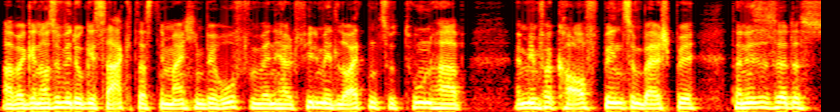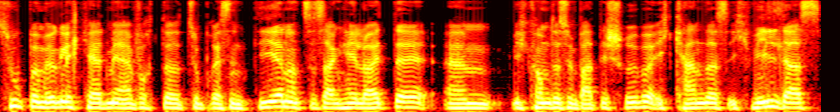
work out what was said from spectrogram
Aber genauso wie du gesagt hast, in manchen Berufen, wenn ich halt viel mit Leuten zu tun habe, im Verkauf bin zum Beispiel, dann ist es halt eine super Möglichkeit, mir einfach da zu präsentieren und zu sagen, hey Leute, ähm, ich komme da sympathisch rüber, ich kann das, ich will das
